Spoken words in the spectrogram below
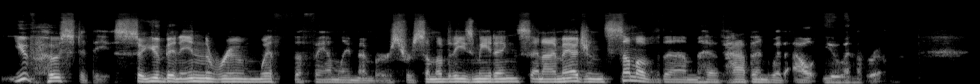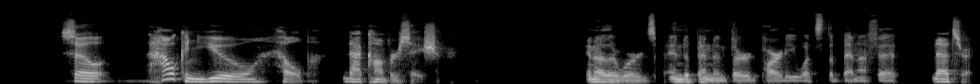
You've hosted these. So you've been in the room with the family members for some of these meetings. And I imagine some of them have happened without you in the room. So, how can you help that conversation? In other words, independent third party, what's the benefit? That's right.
